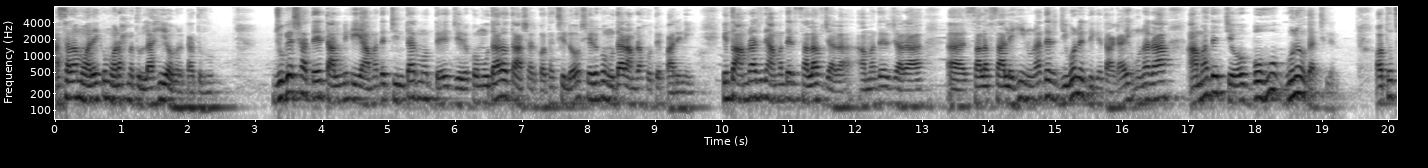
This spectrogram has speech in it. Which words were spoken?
আসসালামু আলাইকুম ওরহমতুল্লাহি ওবরকাতুহ। যুগের সাথে তাল মিলিয়ে আমাদের চিন্তার মধ্যে যেরকম উদারতা আসার কথা ছিল, সেরকম উদার আমরা হতে পারিনি। কিন্তু আমরা যদি আমাদের সালাফ যারা, আমাদের যারা সালাফ সালেহীন ওনাদের জীবনের দিকে তাকাই ওনারা আমাদের চেয়েও বহু গুণে উদার ছিলেন। অথচ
